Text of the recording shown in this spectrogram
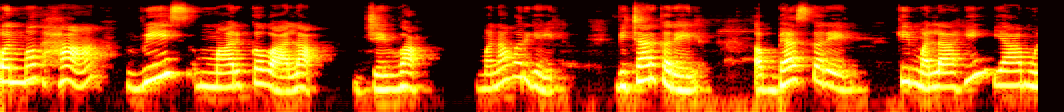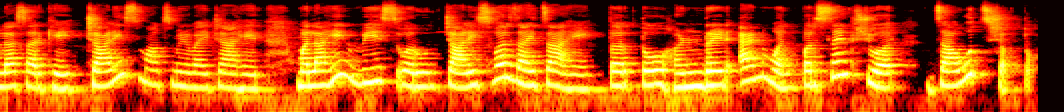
पण मग हा वीस मार्कवाला जेव्हा मनावर घेईल विचार करेल अभ्यास करेल की मलाही या मुलासारखे चाळीस मार्क्स मिळवायचे आहेत मलाही वीसवरून चाळीसवर जायचं आहे तर तो hundred and one percent sure जाऊच शकतो.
